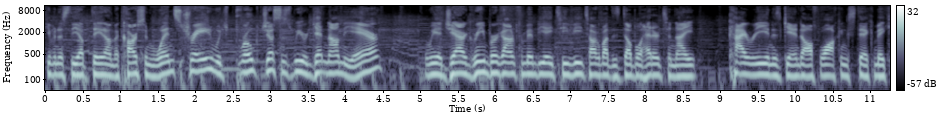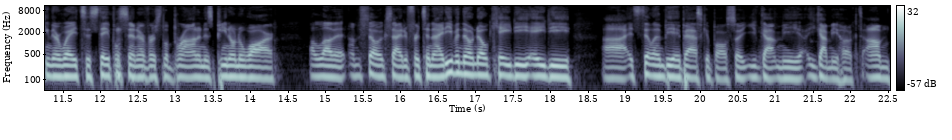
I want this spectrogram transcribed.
giving us the update on the Carson Wentz trade, which broke just as we were getting on the air. And we had Jared Greenberg on from NBA TV talk about this doubleheader tonight. Kyrie and his Gandalf walking stick making their way to Staples Center versus LeBron and his Pinot Noir. I love it. I'm so excited for tonight. Even though no KD, AD, uh, it's still NBA basketball. So you've got me, you got me hooked. Um,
